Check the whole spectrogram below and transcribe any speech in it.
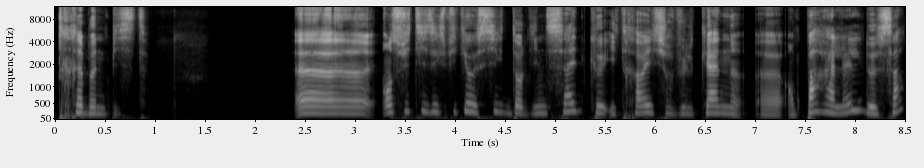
très bonne piste. Euh, ensuite, ils expliquaient aussi dans l'Inside qu'ils travaillent sur Vulkan euh, en parallèle de ça.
